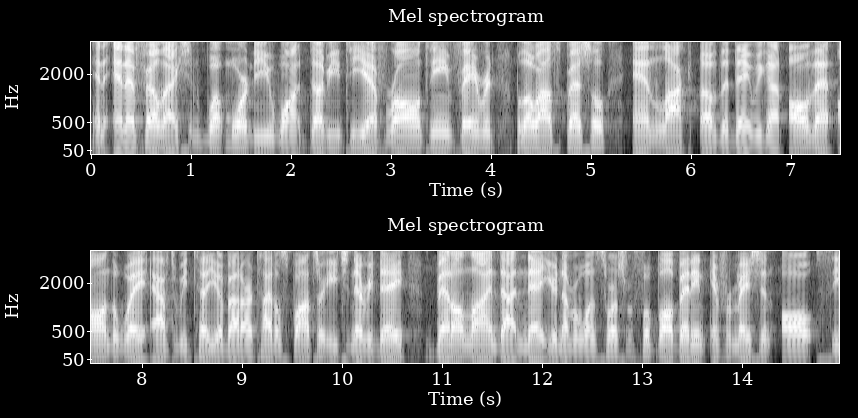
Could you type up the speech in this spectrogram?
and NFL action. What more do you want? WTF, wrong team favorite, blowout special, and lock of the day. We got all that on the way after we tell you about our title sponsor each and every day, betonline.net, your number one source for football betting information all season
